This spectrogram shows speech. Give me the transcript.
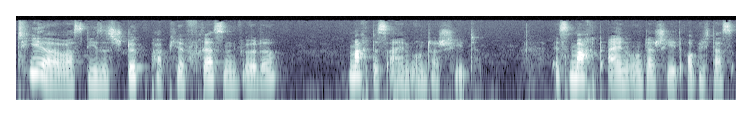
Tier, was dieses Stück Papier fressen würde, macht es einen Unterschied. Es macht einen Unterschied, ob ich das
